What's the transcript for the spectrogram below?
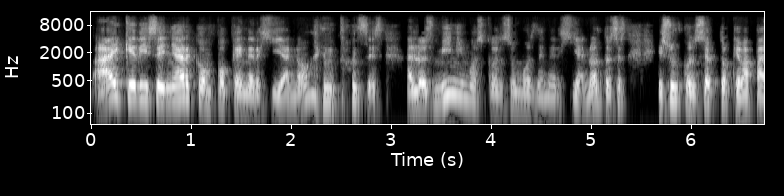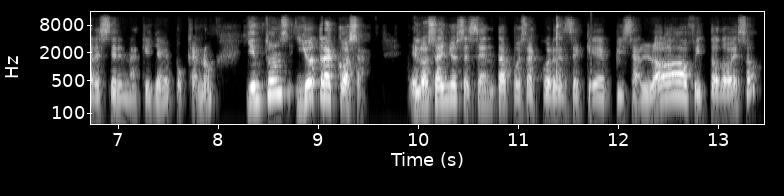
Hay que diseñar con poca energía, ¿no? Entonces, a los mínimos consumos de energía, ¿no? Entonces, es un concepto que va a aparecer en aquella época, ¿no? Y entonces, y otra cosa, en los años 60, pues acuérdense que pisa love y todo eso,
